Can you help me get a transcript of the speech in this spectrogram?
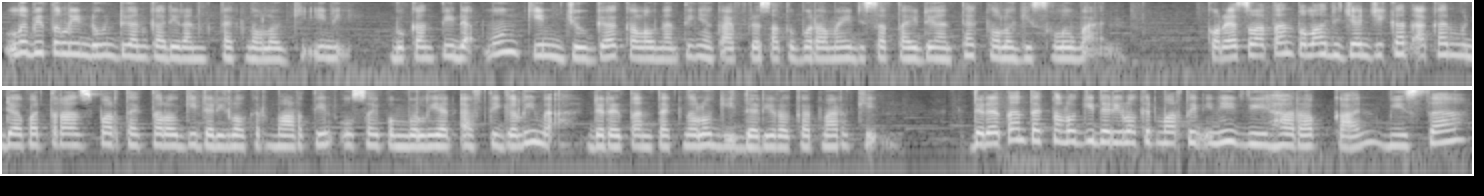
lebih terlindung dengan kehadiran teknologi ini. Bukan tidak mungkin juga kalau nantinya KF-21 berdamai disertai dengan teknologi seluman. Korea Selatan telah dijanjikan akan mendapat transfer teknologi dari Lockheed Martin usai pembelian F-35, deretan teknologi dari Lockheed Martin. Deretan teknologi dari Lockheed Martin ini diharapkan bisa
